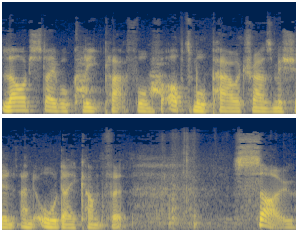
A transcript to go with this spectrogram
Large stable cleat platform for optimal power transmission and all-day comfort. So,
